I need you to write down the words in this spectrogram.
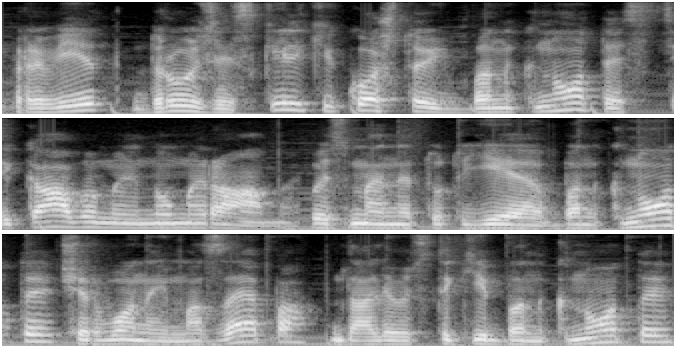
привіт! Друзі, скільки коштують банкноти з цікавими номерами? Ось в мене тут є банкноти, червоний Мазепа. Далі ось такі банкноти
